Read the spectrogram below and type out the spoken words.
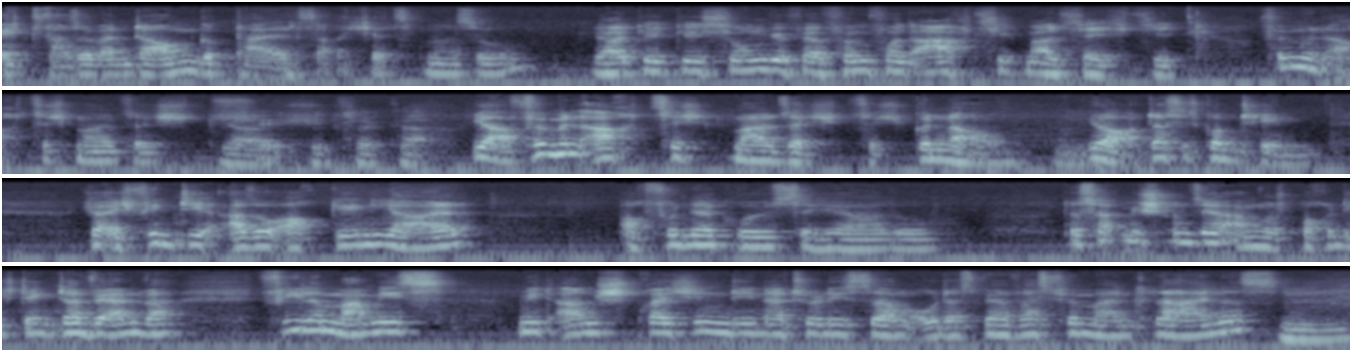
etwa so über den Daumen gepeilt, sage ich jetzt mal so. Ja, die, die ist ungefähr 85 mal 60. 85 mal 60. Ja, circa. Ja, 85 mal 60, genau. Ja, das ist, kommt hin. Ja, ich finde die also auch genial, auch von der Größe her. Also, das hat mich schon sehr angesprochen. Ich denke, da werden wir viele Mamis mit ansprechen, die natürlich sagen, oh, das wäre was für mein Kleines. Mhm.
